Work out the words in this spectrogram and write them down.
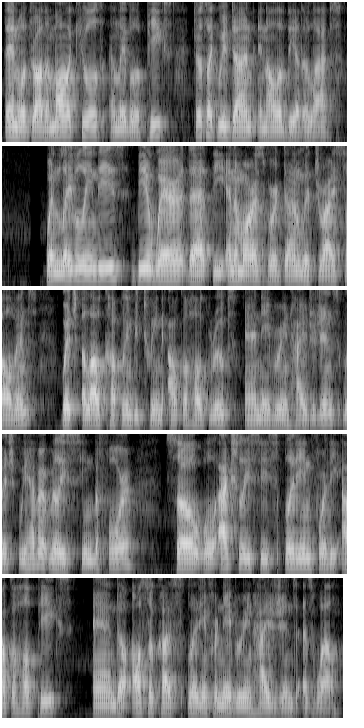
Then we'll draw the molecules and label the peaks just like we've done in all of the other labs. When labeling these, be aware that the NMRs were done with dry solvents, which allow coupling between alcohol groups and neighboring hydrogens, which we haven't really seen before. So we'll actually see splitting for the alcohol peaks, and they'll also cause splitting for neighboring hydrogens as well.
